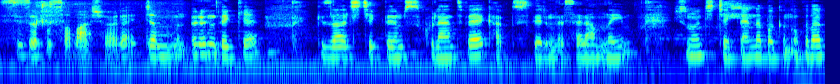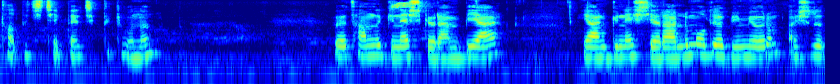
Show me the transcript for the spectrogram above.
Size bu sabah şöyle camımın önündeki güzel çiçeklerim, sukulent ve kaktüslerimle selamlayayım. Şunun çiçeklerine bakın. O kadar tatlı çiçekleri çıktı ki bunun. Böyle tam da güneş gören bir yer. Yani güneş yararlı mı oluyor bilmiyorum. Aşırı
